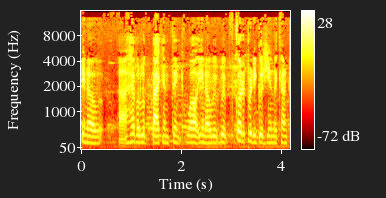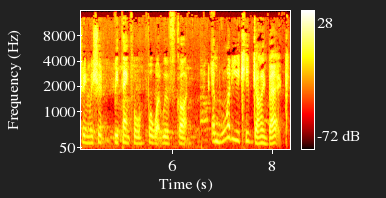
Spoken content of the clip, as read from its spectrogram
you know, uh, have a look back and think, well, you know, we, we've got it pretty good here in the country, and we should be thankful for what we've got. And why do you keep going back?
